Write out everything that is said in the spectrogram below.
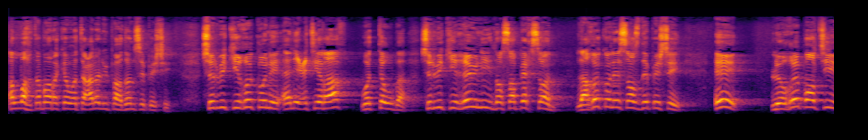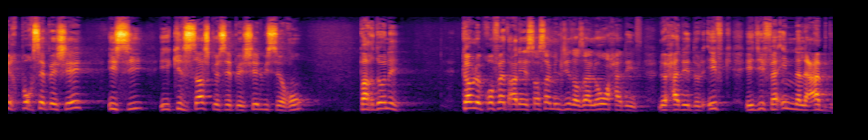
Allah wa ta'ala lui pardonne ses péchés. Celui qui reconnaît al-i'tiraf wa tawba, celui qui réunit dans sa personne la reconnaissance des péchés et le repentir pour ses péchés, ici, qu'il sache que ses péchés lui seront pardonnés. Comme le prophète il dit dans un long hadith, le hadith de l'ifk, il dit al-abd,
